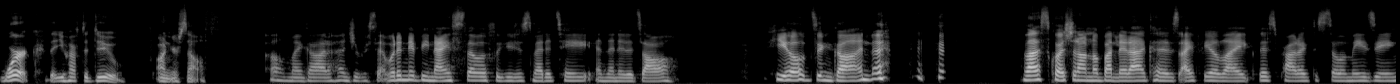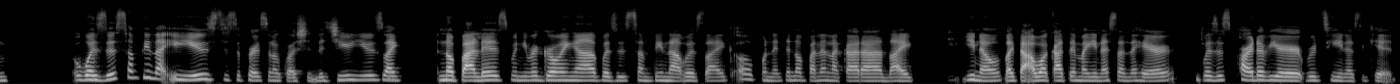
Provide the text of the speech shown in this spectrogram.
work that you have to do on yourself oh my god 100% wouldn't it be nice though if we could just meditate and then it's all healed and gone Last question on Nopalera, because I feel like this product is so amazing. Was this something that you used? Just a personal question. Did you use like nopales when you were growing up? Was it something that was like, oh, ponete nopal en la cara, like, you know, like the aguacate mayonesa in the hair? Was this part of your routine as a kid?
